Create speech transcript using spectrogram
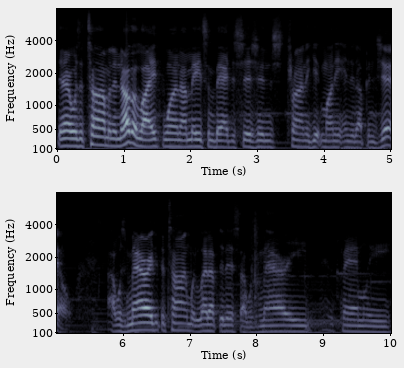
There was a time in another life when I made some bad decisions trying to get money, ended up in jail. I was married at the time, what led up to this, I was married, and family,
